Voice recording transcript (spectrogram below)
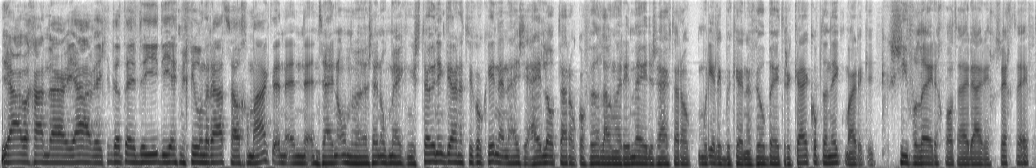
Ja, we gaan daar, ja, weet je, dat, die, die heeft Michiel in de raadzaal gemaakt. En, en, en zijn, onder, zijn opmerkingen steun ik daar natuurlijk ook in. En hij, hij loopt daar ook al veel langer in mee. Dus hij heeft daar ook, moet eerlijk bekennen, veel betere kijk op dan ik. Maar ik, ik zie volledig wat hij daarin gezegd heeft.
